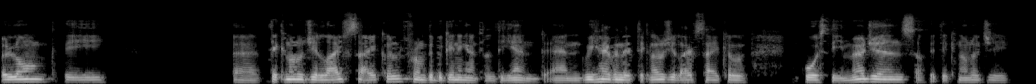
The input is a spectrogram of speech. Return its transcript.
along the uh, technology life cycle from the beginning until the end. And we have in the technology life cycle, of course, the emergence of the technology.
